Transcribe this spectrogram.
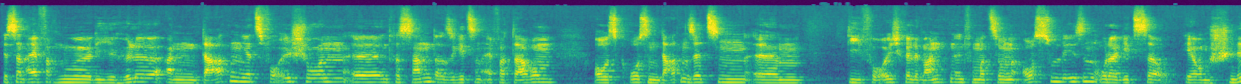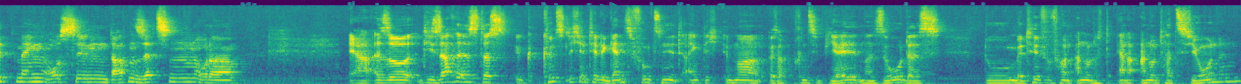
ist dann einfach nur die Hülle an Daten jetzt für euch schon äh, interessant? Also geht es dann einfach darum, aus großen Datensätzen ähm, die für euch relevanten Informationen auszulesen? Oder geht es da eher um Schnittmengen aus den Datensätzen? Oder Ja, also die Sache ist, dass künstliche Intelligenz funktioniert eigentlich immer, also prinzipiell immer so, dass du mit Hilfe von Annot Annotationen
